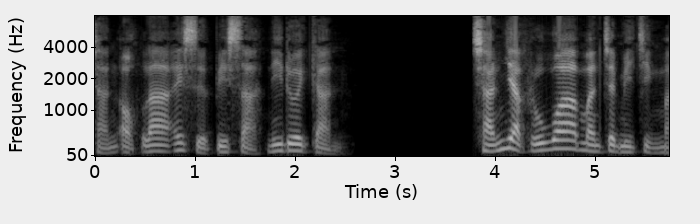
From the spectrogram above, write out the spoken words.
ฉันออกล่าไอ้เสือปีศาจนี้ด้วยกัน ฉันอยากรู้ว่ามันจะมีจริงไหม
